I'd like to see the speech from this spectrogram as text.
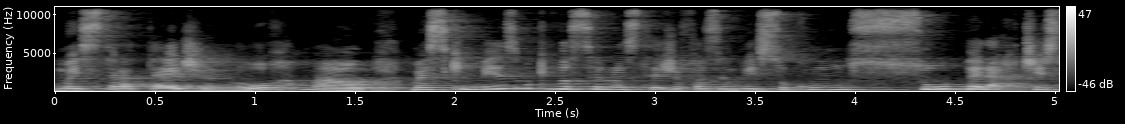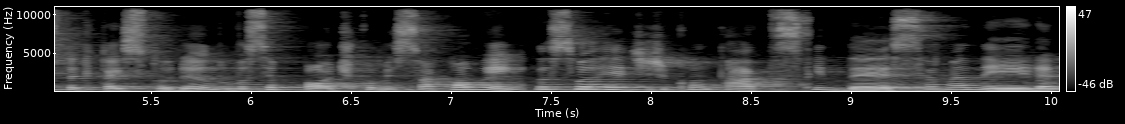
uma estratégia normal, mas que mesmo que você não esteja fazendo isso com um super artista que está estourando, você pode começar com alguém da sua rede de contatos. E dessa maneira,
